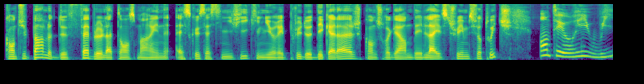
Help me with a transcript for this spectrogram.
quand tu parles de faible latence marine, est-ce que ça signifie qu'il n'y aurait plus de décalage quand je regarde des live streams sur Twitch? En théorie, oui.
